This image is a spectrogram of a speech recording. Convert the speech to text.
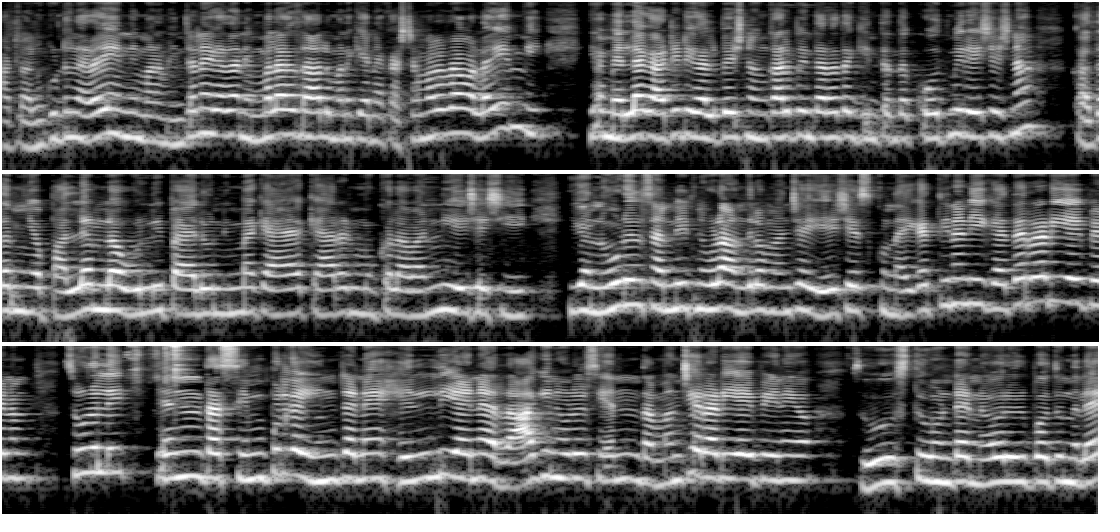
అట్లా అనుకుంటున్నారా? ఏంది? మనం ఇంతనే కదా నిమ్మలాగా చాలు. మనకి ఏమైనా కస్టమర్లు రావాలా? ఏంది? ఇక మెల్లగా అటు ఇటు కలిపేసినాం. కలిపిన తర్వాత గింతంత కొత్తిమీర వేసేసిన కథం ఇక పళ్ళెంలో ఉల్లిపాయలు నిమ్మకాయ క్యారెట్ ముక్కలు అవన్నీ వేసేసి ఇక నూడిల్స్ అన్నిటిని కూడా అందులో మంచిగా వేసేసుకున్నాయి ఇక తిననీకైతే రెడీ అయిపోయినాం. చూడలి ఎంత సింపుల్గా ఇంటనే హెల్దీ అయిన రాగి నూడిల్స్ ఎంత మంచిగా రెడీ అయిపోయినాయో. చూస్తూ ఉంటే నోరు ఊరిపోతుందిలే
